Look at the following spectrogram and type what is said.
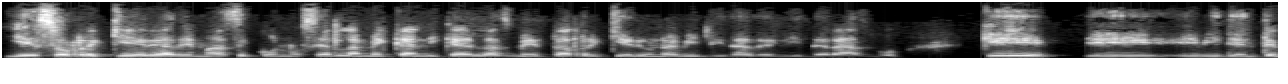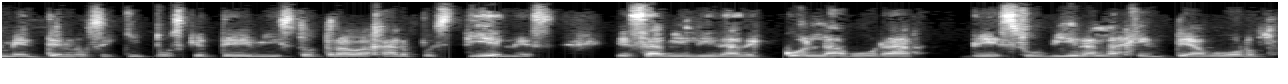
Y eso requiere, además de conocer la mecánica de las metas, requiere una habilidad de liderazgo que eh, evidentemente en los equipos que te he visto trabajar, pues tienes esa habilidad de colaborar, de subir a la gente a bordo,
